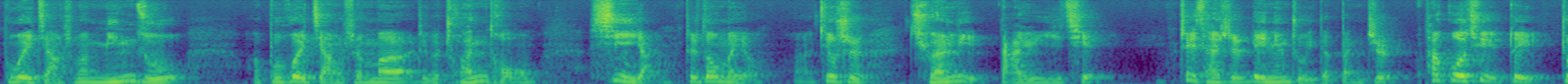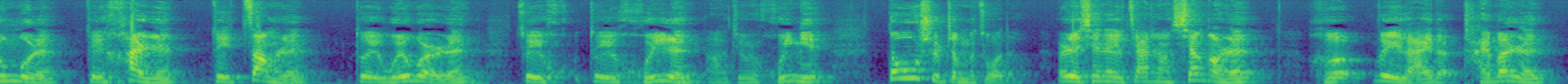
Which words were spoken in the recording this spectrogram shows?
不会讲什么民族。不会讲什么这个传统信仰，这都没有啊，就是权力大于一切，这才是列宁主义的本质。他过去对中国人、对汉人、对藏人、对维吾尔人、对对回人啊，就是回民，都是这么做的。而且现在又加上香港人和未来的台湾人，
